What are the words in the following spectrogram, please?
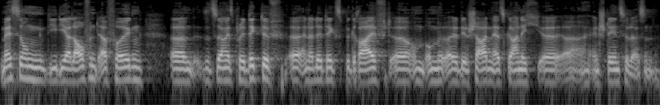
Messungen, die, die ja laufend erfolgen, sozusagen als Predictive äh, Analytics begreift, äh, um, um äh, den Schaden erst gar nicht entstehen zu lassen.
